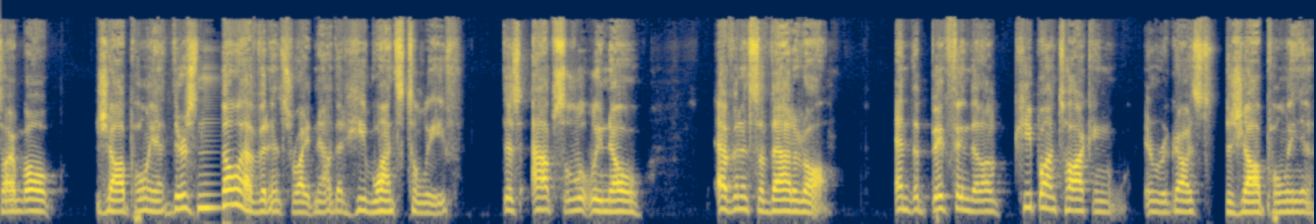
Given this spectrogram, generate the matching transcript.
Talking about João Palhinha, there's no evidence right now that he wants to leave. There's absolutely no evidence of that at all. And the big thing that I'll keep on talking in regards to João Palhinha,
